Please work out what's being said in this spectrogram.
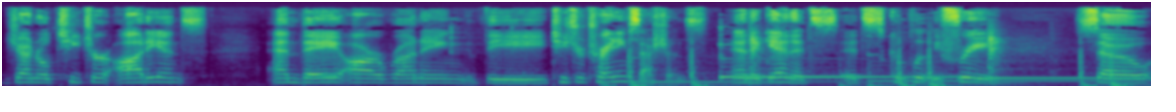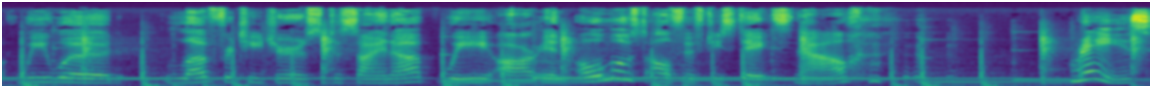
general teacher audience. And they are running the teacher training sessions. And again it's it's completely free. So we would love for teachers to sign up. We are in almost all 50 states now. Raise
